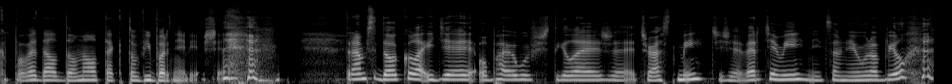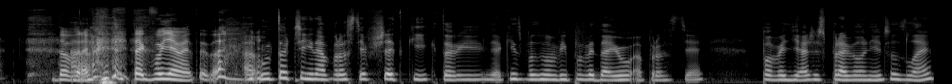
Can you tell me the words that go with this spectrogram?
ako povedal Donald, tak to výborne riešia. Trump si dokola ide obhajobu v štýle, že trust me, čiže verte mi, nič som neurobil. Dobre, a, tak budeme teda. A útočí na proste všetkých, ktorí nejakým spôsobom vypovedajú a proste povedia, že spravil niečo zlé.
